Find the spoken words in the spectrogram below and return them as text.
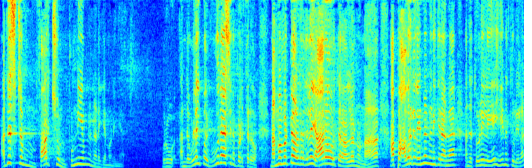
அதிர்ஷ்டம் ஃபார்ச்சூன் புண்ணியம்னு நினைக்கணும் நீங்க. ஒரு அந்த உழைப்பை ஊதாசீனப்படுத்துறதும். நம்ம மட்டும் அல்றதில்ல யாரோ ஒருத்தர் அல்லணும்னா அப்ப அவர்கள் என்ன நினைக்கிறாங்க? அந்த தொழிலையே ஈன தொழிலா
